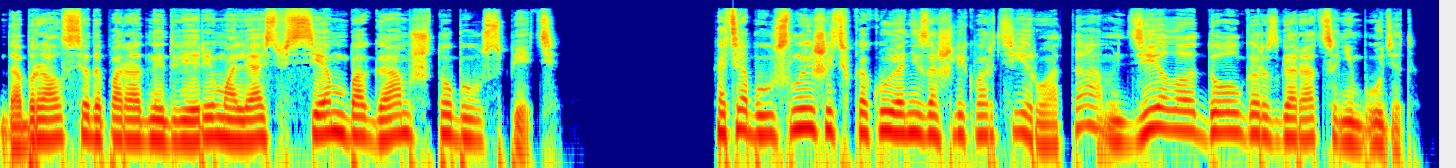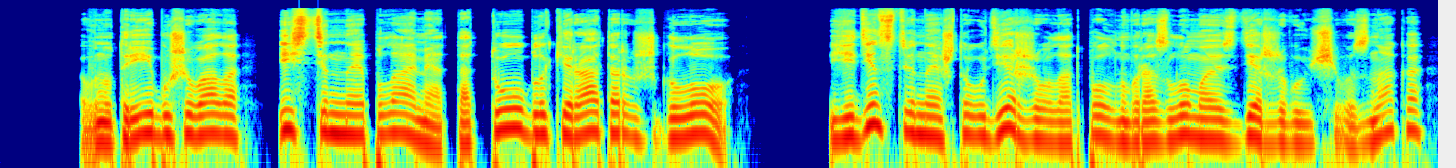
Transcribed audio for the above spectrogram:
Добрался до парадной двери, молясь всем богам, чтобы успеть. Хотя бы услышать, в какую они зашли квартиру, а там дело долго разгораться не будет. Внутри бушевало истинное пламя, тату-блокиратор жгло. Единственное, что удерживало от полного разлома сдерживающего знака —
